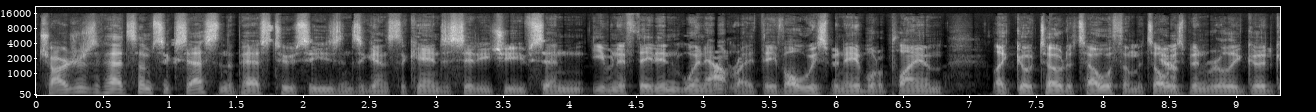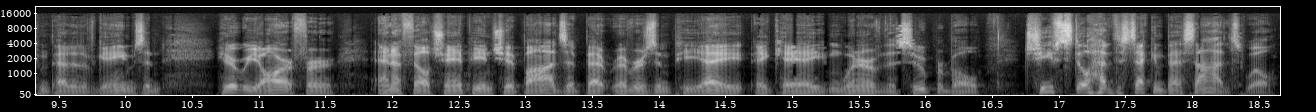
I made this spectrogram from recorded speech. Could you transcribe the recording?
Chargers have had some success in the past two seasons against the Kansas City Chiefs, and even if they didn't win outright, they've always been able to play them like go toe to toe with them. It's always yeah. been really good competitive games, and here we are for NFL championship odds at Bet Rivers and PA, aka winner of the Super Bowl. Chiefs still have the second best odds. Will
